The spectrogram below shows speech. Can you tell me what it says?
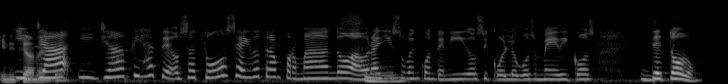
Y Inicialmente. ya, y ya, fíjate, o sea, todo se ha ido transformando. Ahora allí Sí. suben contenido, psicólogos, médicos, de todo,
